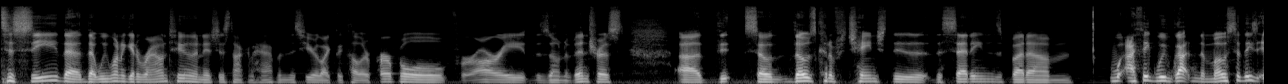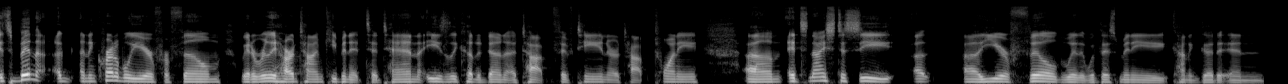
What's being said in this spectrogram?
to see that, that we want to get around to, and it's just not going to happen this year, like The Color Purple, Ferrari, The Zone of Interest. Uh, th- so those could have changed the the settings, but um, I think we've gotten the most of these. It's been a, an incredible year for film. We had a really hard time keeping it to 10. Easily could have done a top 15 or top 20. Um, it's nice to see a, a year filled with with this many kind of good and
